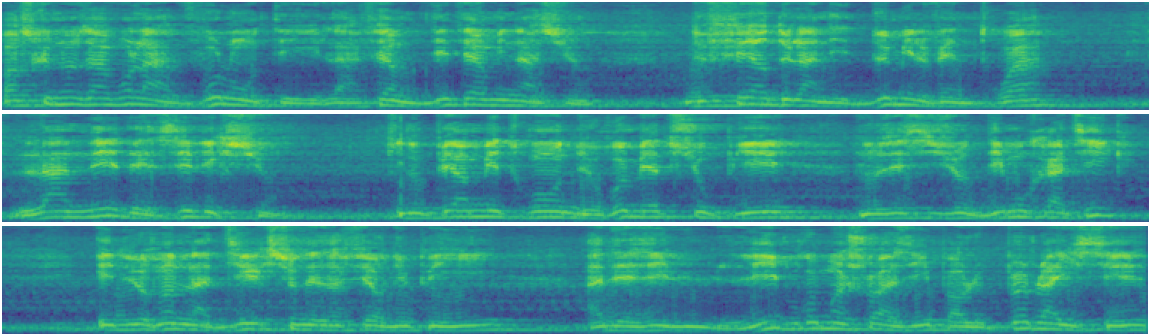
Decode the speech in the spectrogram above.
parce que nous avons la volonté, la ferme détermination de faire de l'année 2023 l'année des élections qui nous permettront de remettre sur pied nos institutions démocratiques et de rendre la direction des affaires du pays à des élus librement choisis par le peuple haïtien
